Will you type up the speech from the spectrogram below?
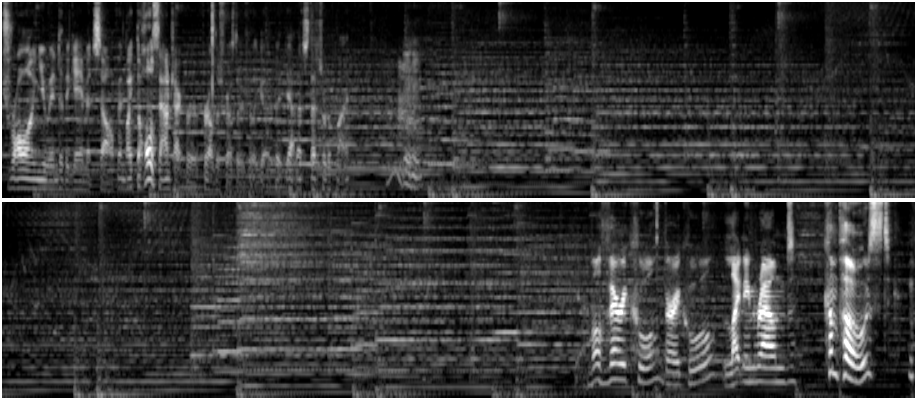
drawing you into the game itself. And like the whole soundtrack for, for Elder Scrolls 3 is really good. But yeah, that's that's sort of my hmm. mm-hmm. Well, very cool. Very cool. Lightning round composed.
